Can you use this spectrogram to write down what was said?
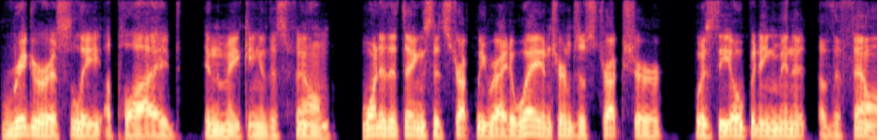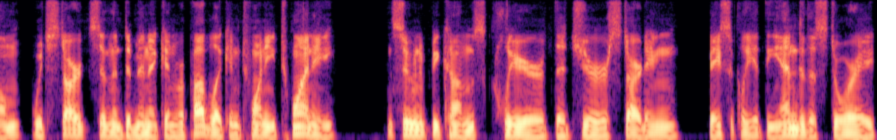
rigorously applied in the making of this film. One of the things that struck me right away in terms of structure was the opening minute of the film, which starts in the Dominican Republic in 2020. And soon it becomes clear that you're starting basically at the end of the story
